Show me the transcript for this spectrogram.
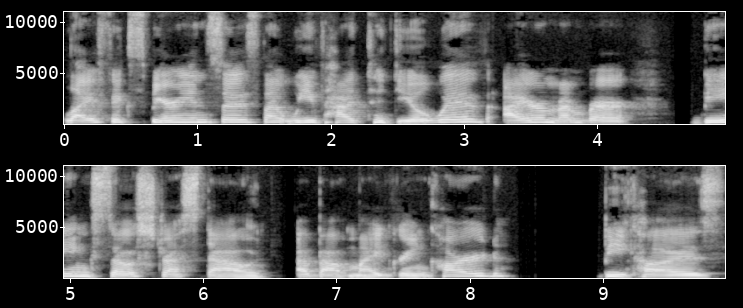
life experiences that we've had to deal with. I remember being so stressed out about my green card because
